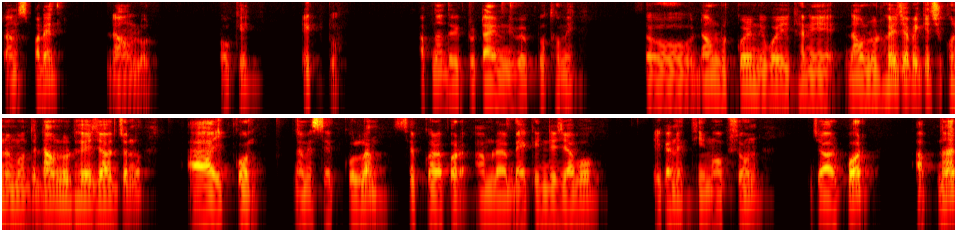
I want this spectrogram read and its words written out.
transparent, download. Okay? একটু আপনাদের একটু টাইম নেবে প্রথমে তো ডাউনলোড করে নেব। এখানে ডাউনলোড হয়ে যাবে কিছুক্ষণের মধ্যে। ডাউনলোড হয়ে যাওয়ার জন্য আইকন নামে সেভ করলাম। সেভ করার পর আমরা ব্যাকএন্ড এ যাব। এখানে থিম অপশন যাওয়ার পর আপনার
